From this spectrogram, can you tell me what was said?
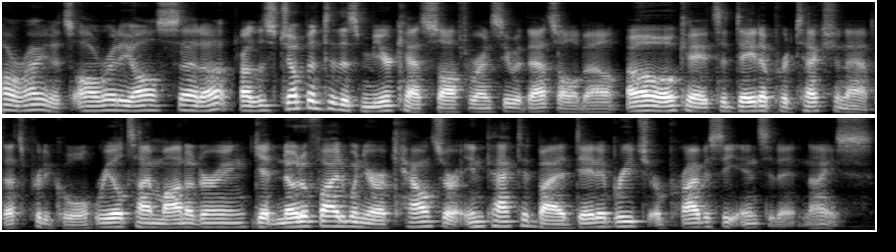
All right, it's already all set up. All right, let's jump into this Meerkat software and see what that's all about. Oh, okay, it's a data protection app. That's pretty cool. Real-time monitoring. Get notified when your accounts are impacted by a data breach or privacy incident. Nice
